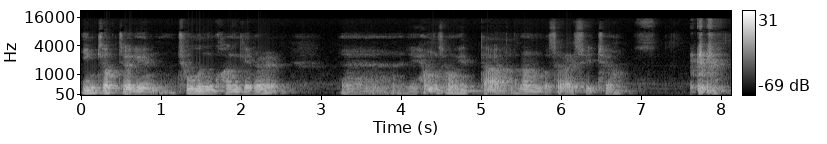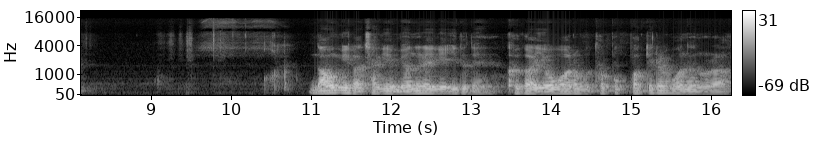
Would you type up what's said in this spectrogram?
인격적인 좋은 관계를 에, 형성했다라는 것을 알 수 있죠. 나오미가 자기 며느리에게 이르되 그가 여호와로부터 복받기를 원하노라.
